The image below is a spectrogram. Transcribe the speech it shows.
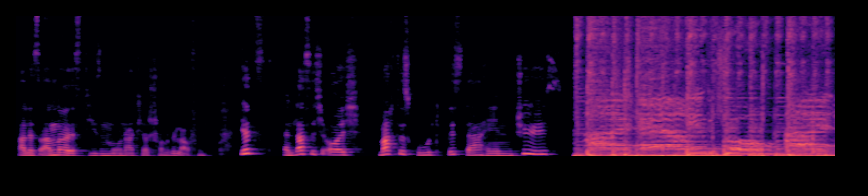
Alles andere ist diesen Monat ja schon gelaufen. Jetzt entlasse ich euch. Macht es gut. Bis dahin. Tschüss. I am in control. I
